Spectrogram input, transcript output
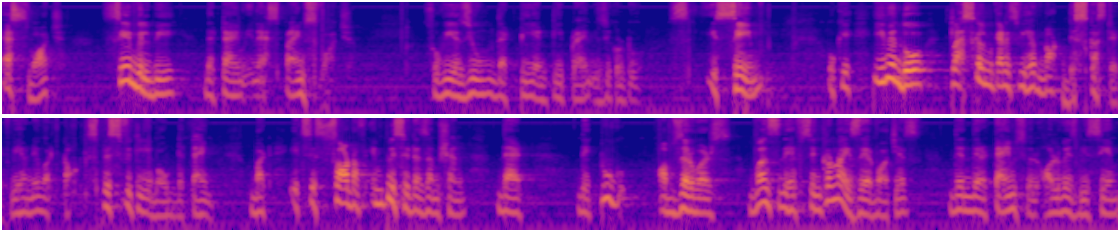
S watch, same will be the time in S prime's watch. So, we assume that T and T prime is equal to is same. Okay. Even though classical mechanics we have not discussed it, we have never talked specifically about the time, but it is a sort of implicit assumption that the two observers once they have synchronized their watches, then their times will always be same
